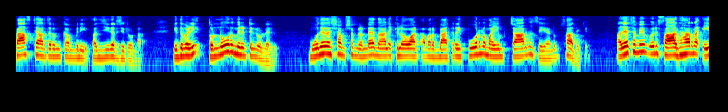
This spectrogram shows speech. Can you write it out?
ഫാസ്റ്റ് ചാർജറും കമ്പനി സജ്ജീകരിച്ചിട്ടുണ്ട്. ഇതുവഴി തൊണ്ണൂറ് മിനിറ്റിനുള്ളിൽ മൂന്ന് ദശാംശം രണ്ട് നാല് കിലോ വാട്ട് അവർ ബാറ്ററി പൂർണമായും ചാർജ് ചെയ്യാനും സാധിക്കും. അതേസമയം ഒരു സാധാരണ എ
